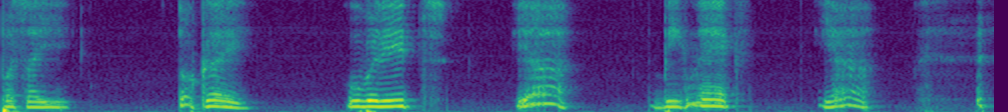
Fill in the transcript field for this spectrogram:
passei, ok, Uber Eats, yeah, Big Mac, yeah.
